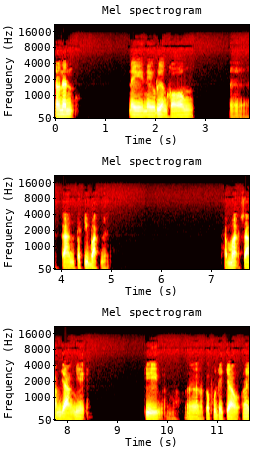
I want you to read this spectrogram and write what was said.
ดังนั้นในในเรื่องของอการปฏิบัติเนี่ย ธรรมะสามอย่างนี้ ที่พระพุทธเจ้าให้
